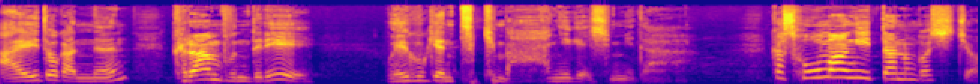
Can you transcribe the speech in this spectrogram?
아이도 갖는 그러한 분들이 외국엔 특히 많이 계십니다. 그러니까 소망이 있다는 것이죠.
